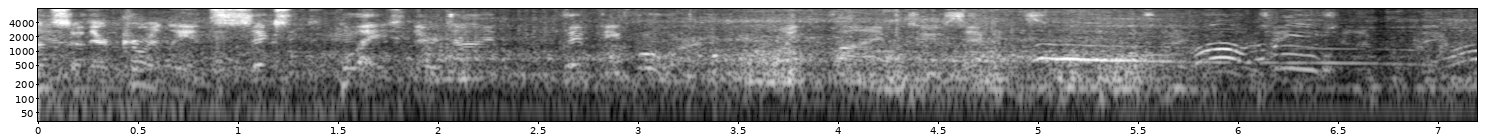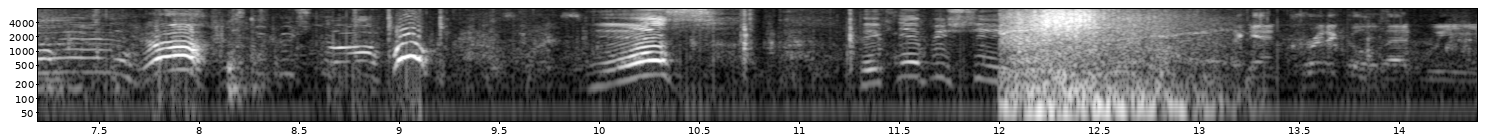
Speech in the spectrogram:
Down, so they're currently in sixth place. Their time, 54.52 seconds. Yes! Pěkně piští. Again, critical that we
